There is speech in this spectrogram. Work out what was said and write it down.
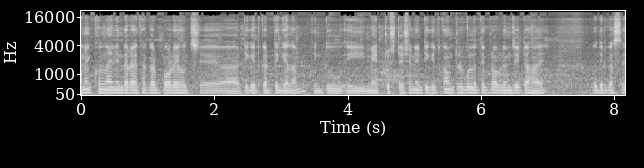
অনেকক্ষণ লাইনে দাঁড়ায় থাকার পরে হচ্ছে টিকিট কাটতে গেলাম। কিন্তু এই মেট্রো স্টেশনের টিকিট কাউন্টারগুলোতে প্রবলেম যেটা হয়, ওদের কাছে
